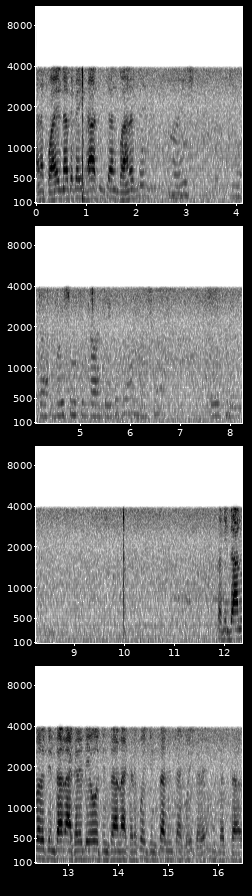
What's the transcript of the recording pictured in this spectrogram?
અને ફોરેન ના તો કઈ ખાસ વિચાર ભાન જ નહીં. બાકી જાનવરો ચિંતા ના કરે દેવો ચિંતા ના કરે કોઈ ચિંતા ચિંતા કોઈ કરે. બધા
